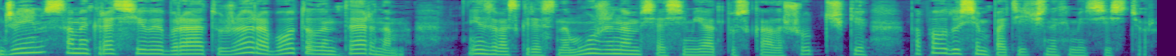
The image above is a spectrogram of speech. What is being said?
Джеймс, самый красивый брат, уже работал интерном, и за воскресным ужином вся семья отпускала шуточки по поводу симпатичных медсестер.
